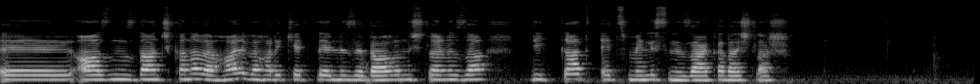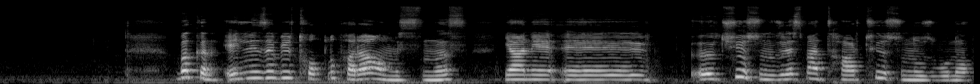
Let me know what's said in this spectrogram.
e, ağzınızdan çıkana ve hal ve hareketlerinize, davranışlarınıza dikkat etmelisiniz arkadaşlar. Bakın elinize bir toplu para almışsınız. Yani e, ölçüyorsunuz resmen tartıyorsunuz bunu.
